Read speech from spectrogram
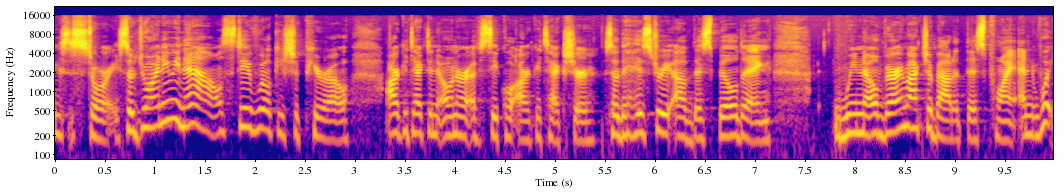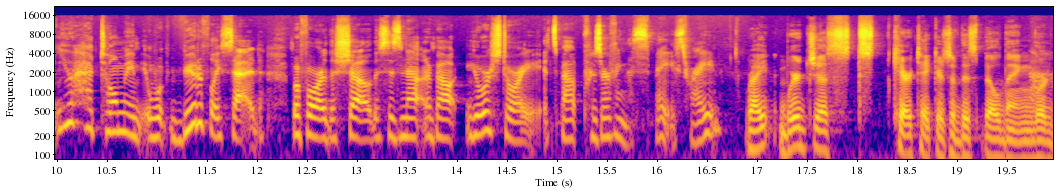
building's story. So joining me now, Steve Wilke Shapiro, architect and owner of Sequel Architecture. So the history of this building we know very much about at this point. And what you had told me, beautifully said before the show, this is not about your story, it's about preserving the space, right? Right. We're just caretakers of this building. We're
